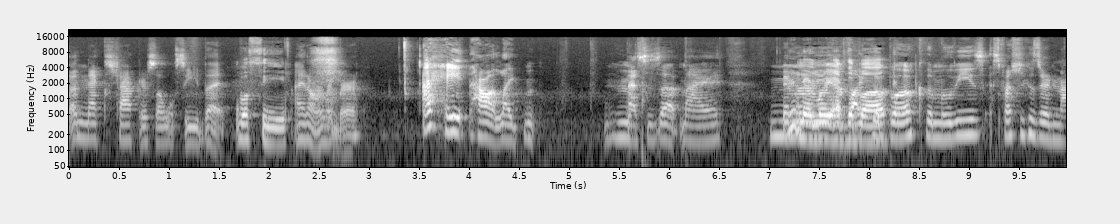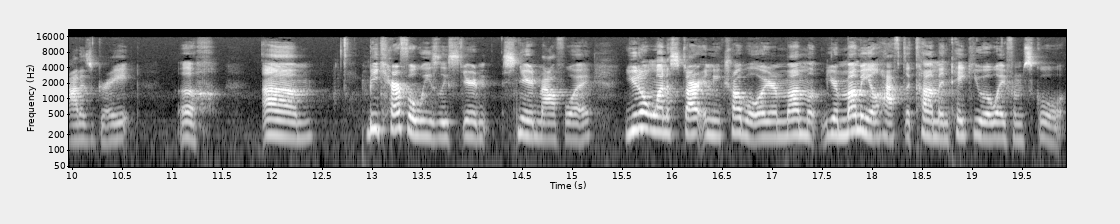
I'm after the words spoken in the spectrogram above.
a next chapter, so we'll see. But we'll see. I don't remember. I hate how it like messes up my memory, memory of, of, the like book. the book, the movies, especially because they're not as great. Ugh. Um, be careful, Weasley sneered, sneered Malfoy. You don't want to start any trouble, or your mum, your mummy'll have to come and take you away from school.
